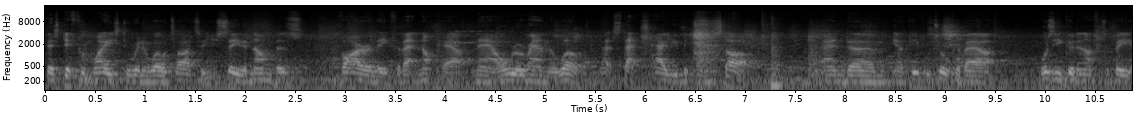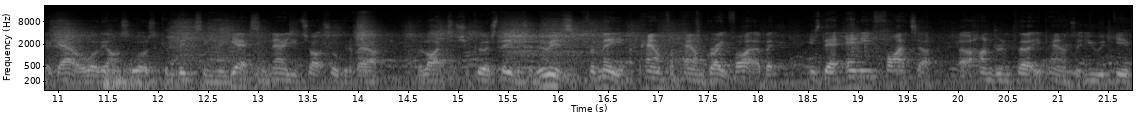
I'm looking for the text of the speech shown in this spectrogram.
there's different ways to win a world title. You see the numbers virally for that knockout now all around the world. That's that's how you become a star. And um, you know, people talk about was he good enough to beat Ogawa? Well, the answer was convincingly yes. And now you start talking about the likes of Shakur Stevenson, who is, for me, a pound for pound great fighter. But is there any fighter at 130 pounds that you would give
